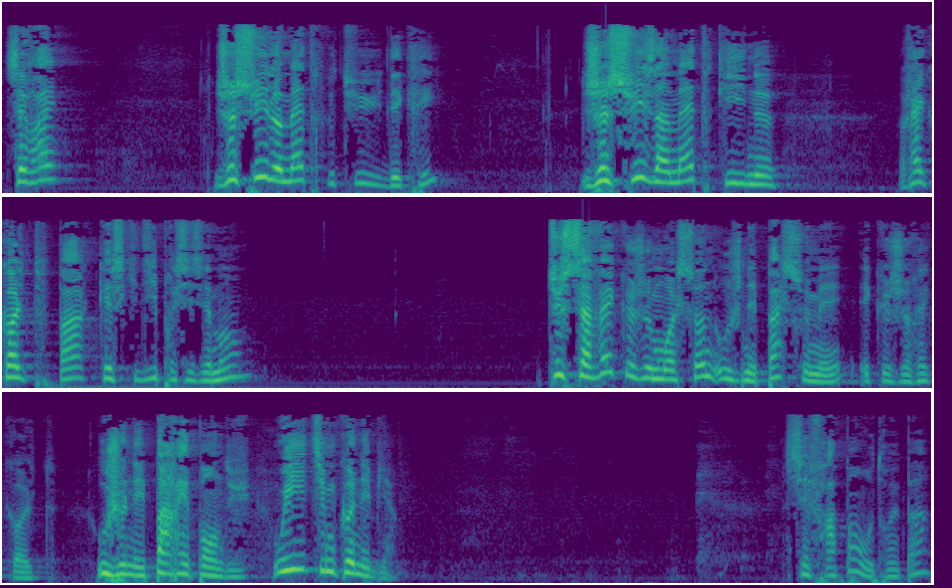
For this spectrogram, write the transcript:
c'est vrai. Je suis le maître que tu décris. Je suis un maître qui ne récolte pas, qu'est-ce qu'il dit précisément? Tu savais que je moissonne où je n'ai pas semé et que je récolte, où je n'ai pas répandu. Oui, tu me connais bien. C'est frappant, vous ne trouvez pas?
